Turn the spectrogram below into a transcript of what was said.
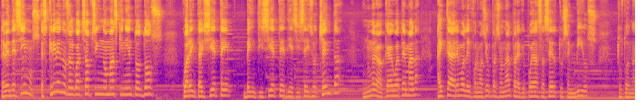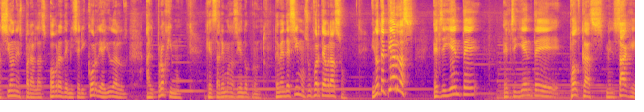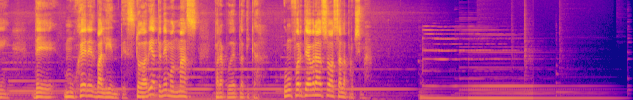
Te bendecimos. Escríbenos al WhatsApp signo más 502 47 27 16 80, un número acá de Guatemala. Ahí te daremos la información personal para que puedas hacer tus envíos, tus donaciones para las obras de misericordia, ayuda al prójimo que estaremos haciendo pronto. Te bendecimos, un fuerte abrazo. Y no te pierdas el siguiente, el siguiente podcast, mensaje de mujeres valientes. Todavía tenemos más para poder platicar. Un fuerte abrazo, hasta la próxima.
